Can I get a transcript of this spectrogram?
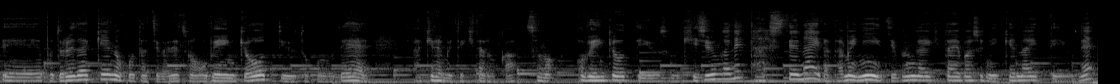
でやっぱどれだけの子たちがねそのお勉強っていうところで諦めてきたのかそのお勉強っていうその基準がね達してないがために自分が行きたい場所に行けないっていうね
